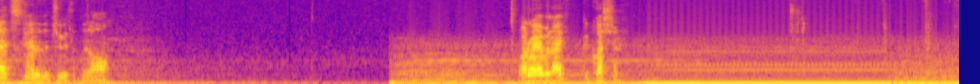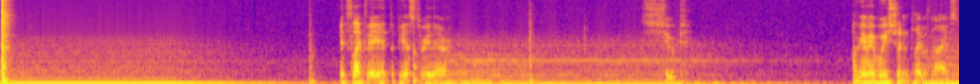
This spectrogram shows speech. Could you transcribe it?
That's kind of the truth of it all. Why do I have a knife? Good question. It's likely it hit the PS3 there. Shoot. Okay, maybe we shouldn't play with knives.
